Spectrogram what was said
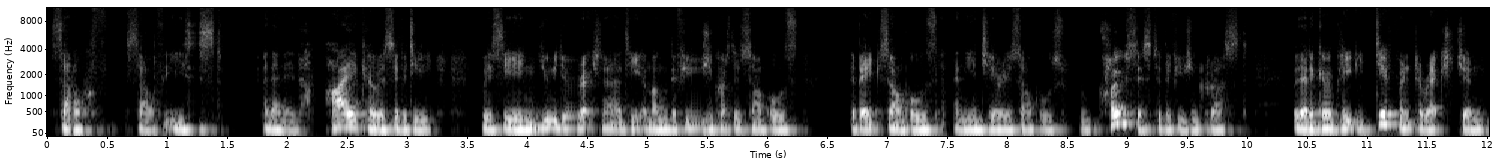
south southeast. And then in high coercivity, we're seeing unidirectionality among the fusion crusted samples, the baked samples, and the interior samples from closest to the fusion crust, but then a completely different direction,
